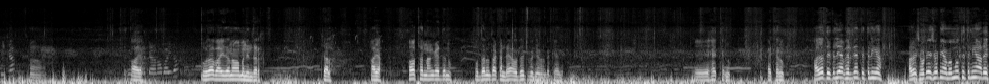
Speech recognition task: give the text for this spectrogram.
ਠੀਕ ਆ? ਹਾਂ। ਤੇ ਫਿਰ ਆ ਜਾ। ਕਿਆ ਨਾਮ ਬਾਈ ਦਾ ਉਹਦਾ ਬਾਈ ਦਾ ਨਾਮ ਮਨਿੰਦਰ। ਚੱਲ ਆ ਜਾ ਆ ਉੱਥੇ ਨੰਗ ਇੱਧਰ ਨੂੰ। ਉਧਰ ਨੂੰ ਤਾਂ ਕੰਡਿਆ ਉਹਦੇ ਚ ਵੱਜਣਾ ਡੱਕਿਆ ਇਹ ਇੱਥੇ ਨੂੰ। ਇੱਥੇ ਨੂੰ। ਆ ਜਾ ਤਿਤਲੀਆਂ ਫਿਰਦੀਆਂ ਤਿਤਲੀਆਂ। ਹਾਲੇ ਛੋਟੀਆਂ ਛੋਟੀਆਂ ਮੰਮੂ ਤਿਤਲੀਆਂ ਆ ਦੇ।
